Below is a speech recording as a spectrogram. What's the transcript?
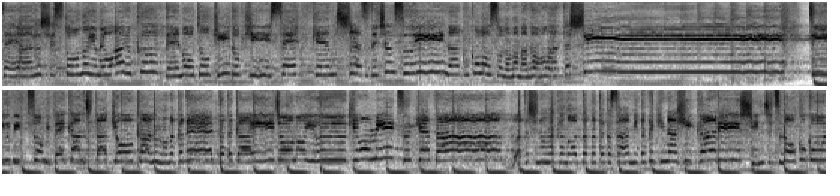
性あるストの夢を歩くでも時々世間知らずで純粋な心そのままの私。TVB を見て感じた共感の中で戦い以上の勇気を見つけた。私の中の温かさ見た的な光。真実の心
